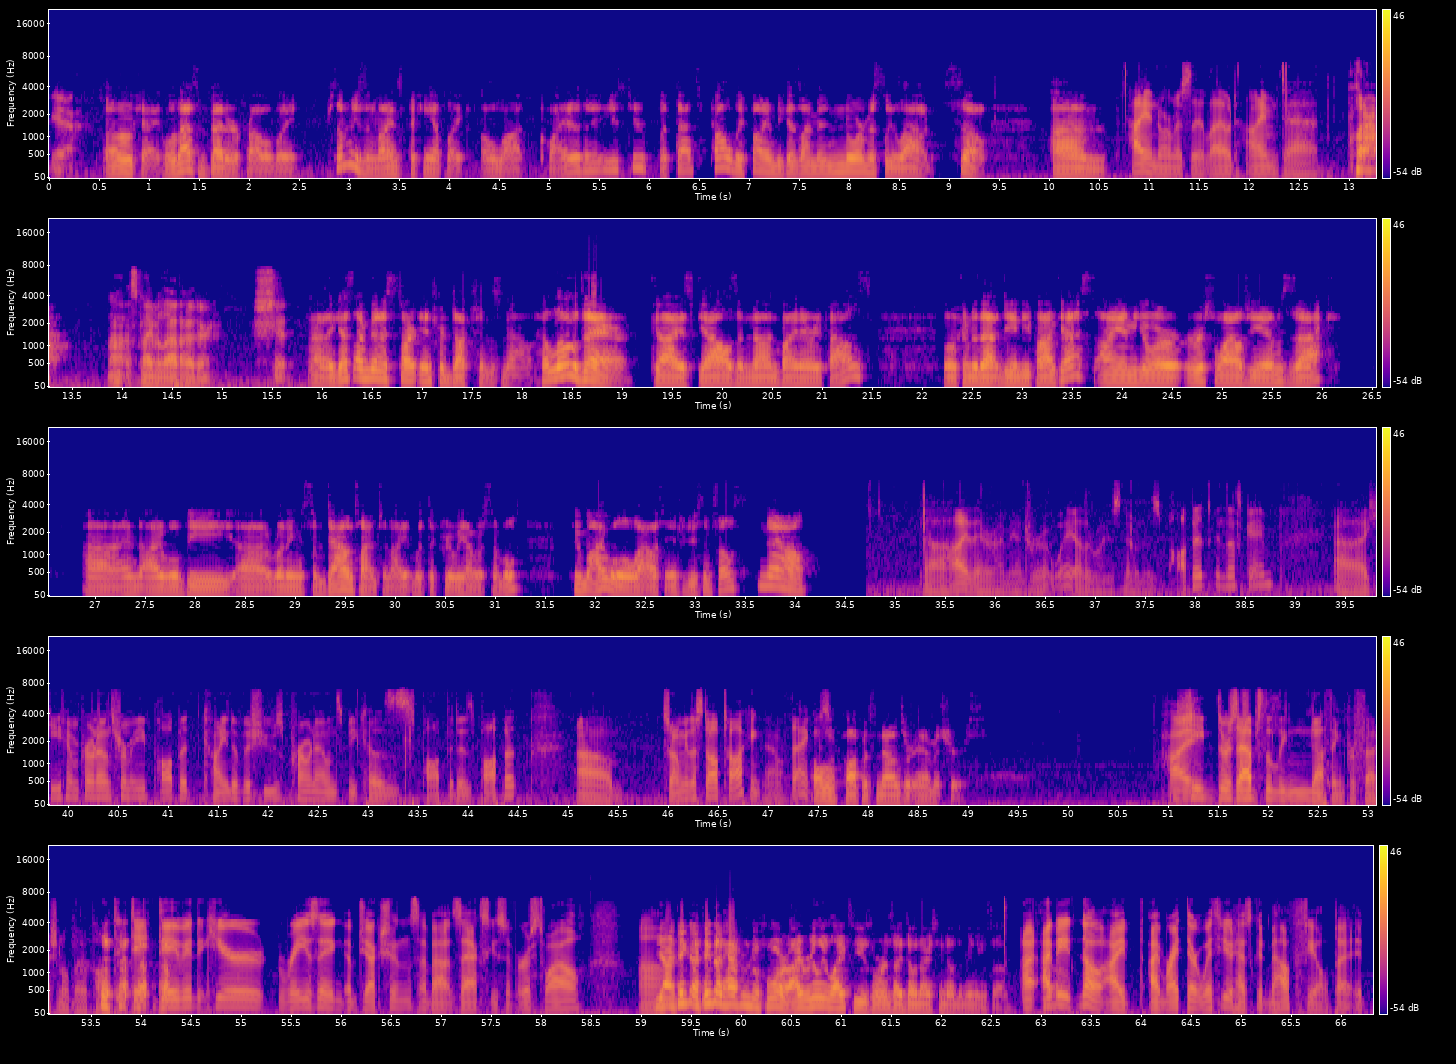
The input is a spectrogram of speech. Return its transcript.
Yeah. Okay. Well, that's better probably. For some reason, mine's picking up like a lot quieter than it used to, but that's probably fine because I'm enormously loud. So, um, Hi, enormously loud. I'm dad. Wow. No, that's not even loud either. Shit. all right, I guess I'm gonna start introductions now. Hello there, guys, gals, and non-binary pals. Welcome to that D&D podcast. I am your erstwhile GM, Zach, uh, and I will be uh, running some downtime tonight with the crew we have assembled, whom I will allow to introduce themselves now. Uh, hi there, I'm Andrew Otway, otherwise known as Poppet in this game. Uh, he, him pronouns for me. Poppet kind of issues pronouns because Poppet is Poppet. Um, so I'm going to stop talking now. Thanks. All of Poppet's nouns are amateurs. Hi, Gee, there's absolutely nothing professional about Poppet. Da- David here raising objections about Zach's use of erstwhile. Um, yeah, I think I think that happened before. I really like to use words I don't actually know the meanings of. I, I mean, no, I I'm right there with you. It has good mouth feel, but it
